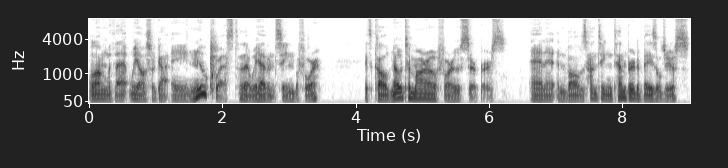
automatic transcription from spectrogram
Along with that, we also got a new quest that we haven't seen before. It's called No Tomorrow for Usurpers, and it involves hunting tempered Bazelgeuse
